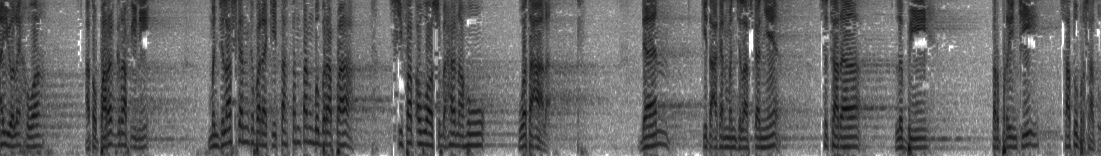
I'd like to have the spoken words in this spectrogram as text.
ayo lehwa atau paragraf ini menjelaskan kepada kita tentang beberapa sifat Allah Subhanahu wa taala. Dan kita akan menjelaskannya secara lebih terperinci satu persatu.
